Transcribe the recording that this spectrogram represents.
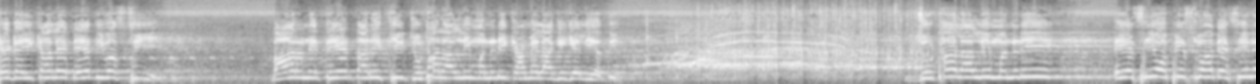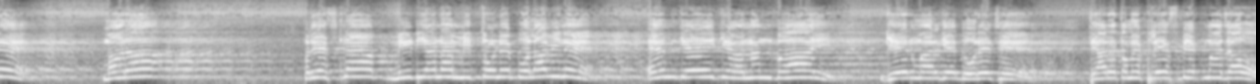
કે ગઈકાલે બે દિવસથી બાર અને તેર તારીખથી જુઠાલાલની મંડળી કામે લાગી ગયેલી હતી. જુઠાલાલની મંડળી એસી ઓફિસમાં બેસીને મારા પ્રેસના મીડિયાના મિત્રોને બોલાવીને એમ કહે કે અનંતભાઈ, ગેરમાર્ગે દોરે છે. ત્યારે તમે ફ્લેશબેકમાં જાઓ.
